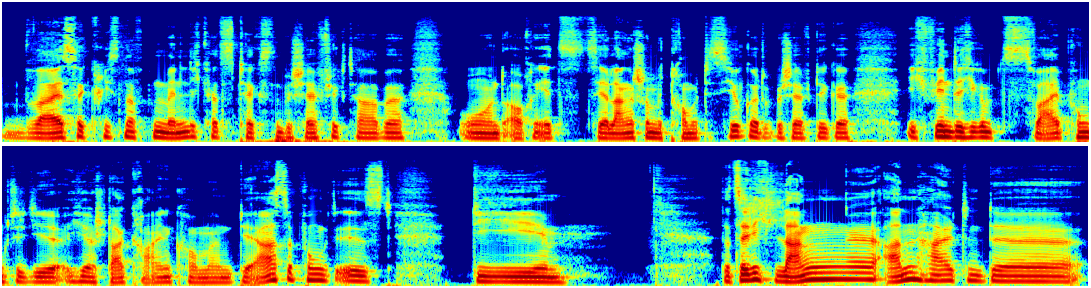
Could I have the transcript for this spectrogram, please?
weißer krisenhaften Männlichkeitstexten beschäftigt habe und auch jetzt sehr lange schon mit Traumatisierung beschäftige, ich finde, hier gibt es zwei Punkte, die hier stark reinkommen. Der erste Punkt ist die tatsächlich lange anhaltende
